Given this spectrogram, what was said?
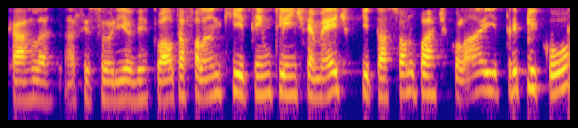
Carla, assessoria virtual, está falando que tem um cliente que é médico, que está só no particular e triplicou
